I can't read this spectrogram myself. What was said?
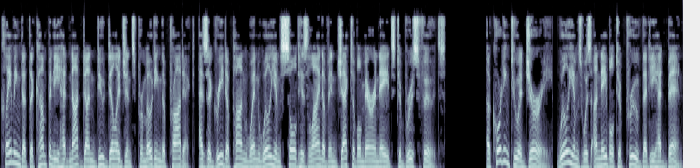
claiming that the company had not done due diligence promoting the product, as agreed upon when Williams sold his line of injectable marinades to Bruce Foods. According to a jury, Williams was unable to prove that he had been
